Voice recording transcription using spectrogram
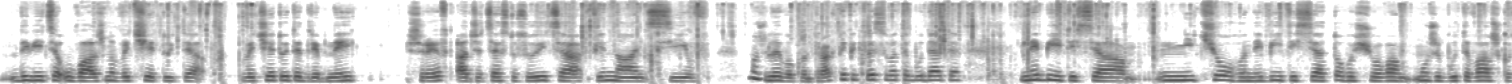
Дивіться уважно, вичитуйте, вичитуйте дрібний шрифт, адже це стосується фінансів. Можливо, контракти підписувати будете. Не бійтеся нічого, не бійтеся того, що вам може бути важко.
